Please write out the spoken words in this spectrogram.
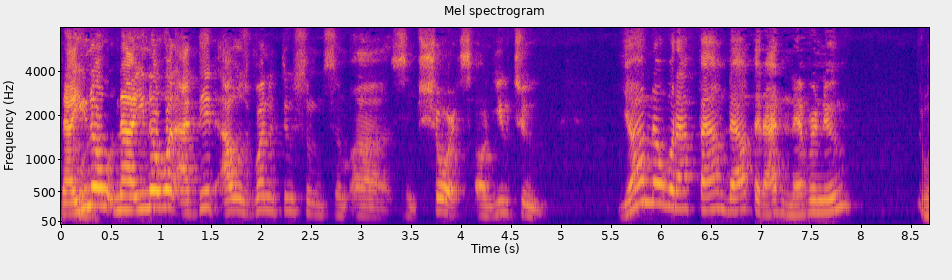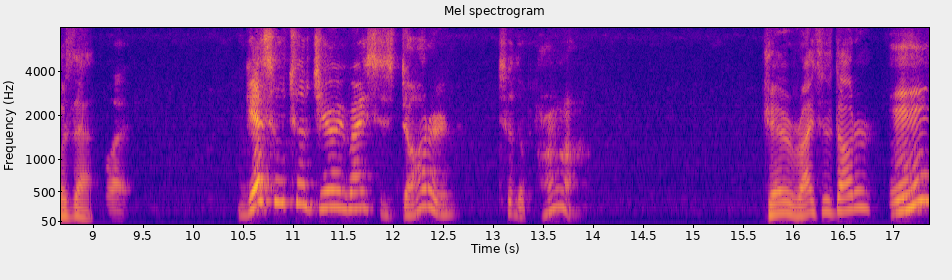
Now you know. Now you know what I did. I was running through some some uh some shorts on YouTube. Y'all know what I found out that I never knew. Was that? What? Guess who took Jerry Rice's daughter to the prom? Jerry Rice's daughter? hmm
